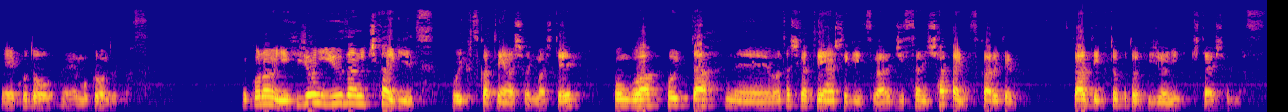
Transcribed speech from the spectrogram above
えことを、え目論んでおります。このように非常にユーザーに近い技術をいくつか提案しておりまして、今後はこういった、ね、私が提案した技術が実際に社会に使われている伝われていくということを非常に期待しております。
